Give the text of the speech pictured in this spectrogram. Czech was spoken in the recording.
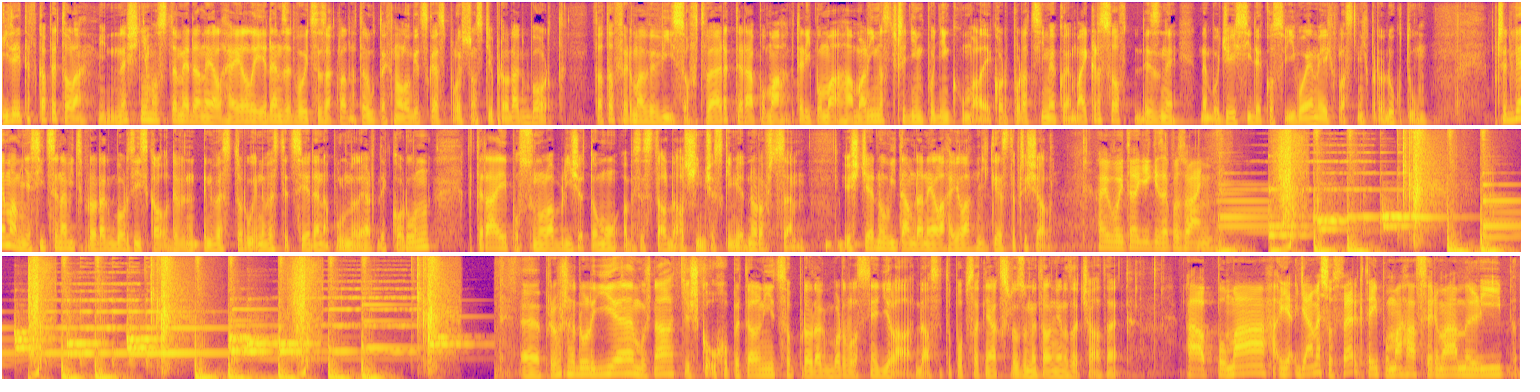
Vítejte v kapitole. Mým dnešním hostem je Daniel Hale, jeden ze dvojice zakladatelů technologické společnosti Product Board. Tato firma vyvíjí software, která pomáhá, který pomáhá malým a středním podnikům, ale i korporacím jako je Microsoft, Disney nebo JC Deco s vývojem jejich vlastních produktů. Před dvěma měsíci navíc Product Board získal od investorů investici 1,5 miliardy korun, která jej posunula blíže tomu, aby se stal dalším českým jednorožcem. Ještě jednou vítám Daniela Hejla, díky, že jste přišel. Ahoj Vojta, díky za pozvání. Pro řadu lidí je možná těžko uchopitelný, co Product Board vlastně dělá. Dá se to popsat nějak srozumitelně na začátek? A pomáhá, děláme software, který pomáhá firmám líp uh,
